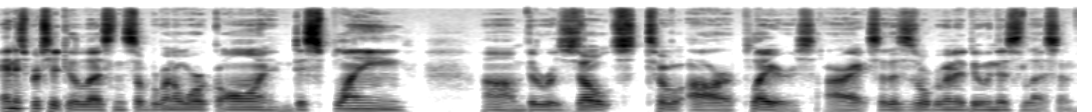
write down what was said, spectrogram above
in this particular lesson. So, we're going to work on displaying um, the results to our players. All right, so this is what we're going to do in this lesson.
